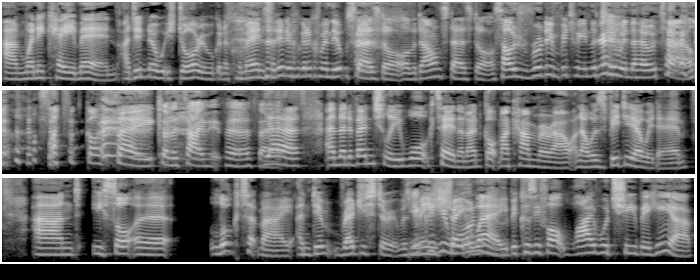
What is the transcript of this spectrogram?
And when he came in, I didn't know which door he were going to come in. So I didn't know if we were going to come in the upstairs door or the downstairs door. So I was running between the two in the hotel. I was like, for God's sake. Trying to time it perfect. Yeah. And then eventually he walked in and I'd got my camera out and I was videoing him and he sort of looked at me and didn't register it was Yeah, me straight away because he thought, why would she be here?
